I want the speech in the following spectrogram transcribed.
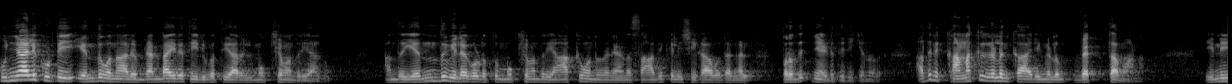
കുഞ്ഞാലിക്കുട്ടി എന്തു വന്നാലും രണ്ടായിരത്തി ഇരുപത്തിയാറിൽ മുഖ്യമന്ത്രിയാകും. അത് എന്ത് വില കൊടുത്തും മുഖ്യമന്ത്രിയാക്കുമെന്നതിനാണ് സാദിഖ് അലി ശിഹാബ് തങ്ങൾ പ്രതിജ്ഞ എടുത്തിരിക്കുന്നത്. അതിന് കണക്കുകളും കാര്യങ്ങളും വ്യക്തമാണ്. ഇനി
